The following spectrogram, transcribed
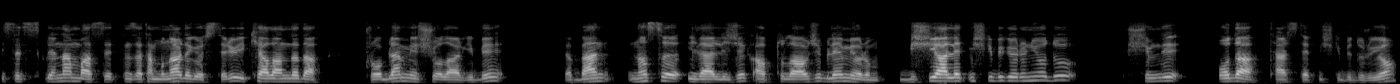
istatistiklerinden bahsettin. Zaten bunlar da gösteriyor. İki alanda da problem yaşıyorlar gibi. Ya ben nasıl ilerleyecek Abdullah Avcı bilemiyorum. Bir şey halletmiş gibi görünüyordu. Şimdi o da ters tepmiş gibi duruyor.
